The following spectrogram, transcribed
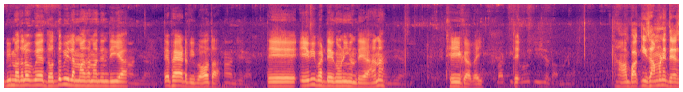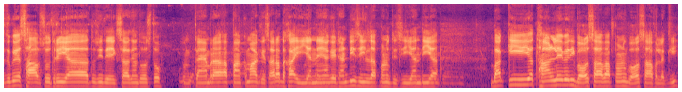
ਵੀ ਮਤਲਬ ਕਿ ਦੁੱਧ ਵੀ ਲੰਮਾ ਸਮਾਂ ਦਿੰਦੀ ਆ ਤੇ ਫੈਟ ਵੀ ਬਹੁਤ ਆ। ਹਾਂਜੀ ਤੇ ਇਹ ਵੀ ਵੱਡੇ ਗੁਣੀ ਹੁੰਦੇ ਆ ਹਨਾ? ਠੀਕ ਆ ਬਾਈ। ਤੇ- ਹੈ ਹਾਂ ਬਾਕੀ ਸਾਹਮਣੇ ਦਿਸ ਦੂਗੇ ਸਾਫ਼ ਸੁਥਰੀ ਆ ਤੁਸੀਂ ਦੇਖ ਸਕਦੇ ਹੋ ਦੋਸਤੋ। ਤੁਹਾਨੂੰ ਕੈਮਰਾ ਆਪਾਂ ਘੁਮਾ ਕੇ ਸਾਰਾ ਦਿਖਾਈ ਜਾਂਦੇ ਆਂਗੇ ਠੰਡੀ ਸੀਲ ਦਾ ਆਪਾਂ ਨੂੰ ਦਿਸੀ ਜਾਂਦੀ ਆ। ਬਾਕੀ ਉਹ ਥਣ ਲੇਵੇ ਦੀ ਬਹੁਤ ਸਾਫ਼ ਆਪਾਂ ਨੂੰ ਬਹੁਤ ਸਾਫ਼ ਲੱਗੀ।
